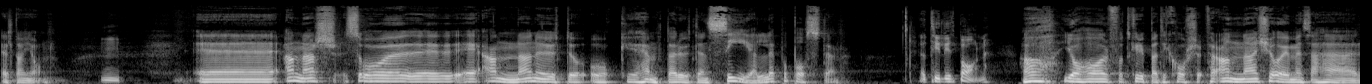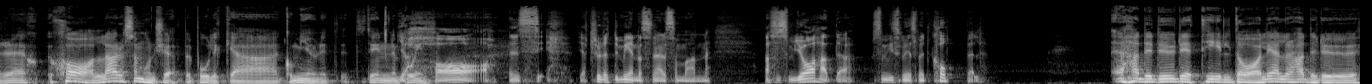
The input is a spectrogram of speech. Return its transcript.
Elton John. Mm. Eh, annars så eh, är Anna nu ute och hämtar ut en sele på posten. Ja, Till ditt barn? Ja, jag har fått krypa till korset. För Anna kör ju med så här eh, sjalar som hon köper på olika communityn. Jaha. Se- jag trodde att du menade sån här som man... Alltså som jag hade, som liksom är som ett koppel. Hade du det till Dahlia eller hade du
